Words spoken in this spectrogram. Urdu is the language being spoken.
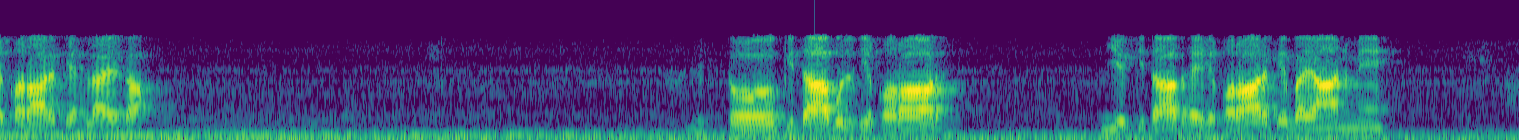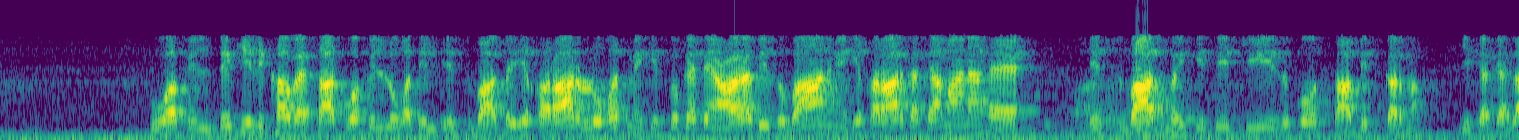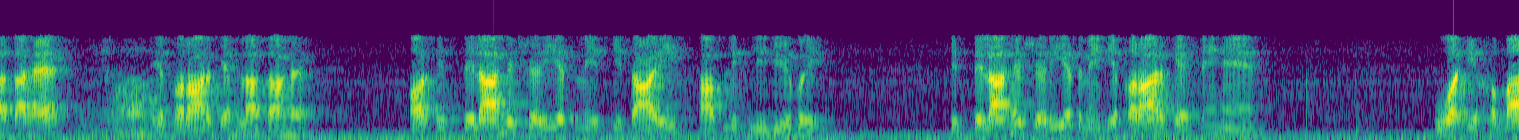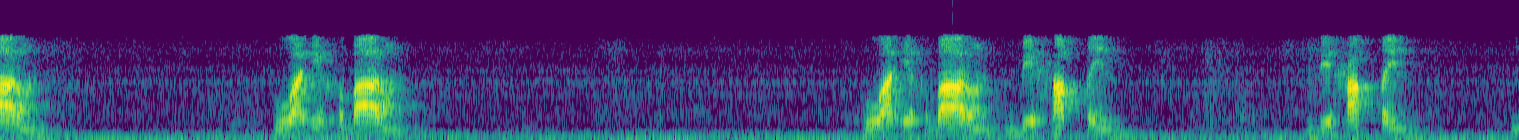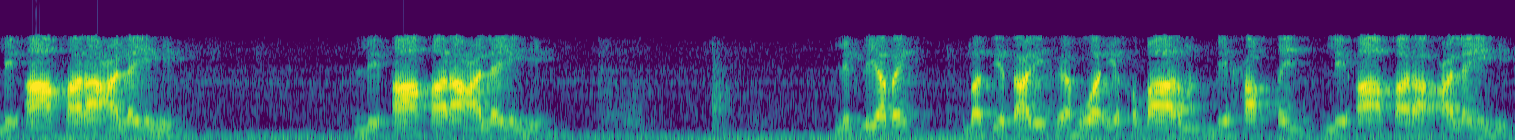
اقرار کہلائے گا۔ تو کتاب الاقرار، یہ کتاب ہے اقرار کے بیان میں۔ ہوا فل دیکھیے لکھا ہوا ساتھ ہوا فل لغت اس بات اقرار لغت میں کس کو کہتے ہیں؟ عربی زبان میں اقرار کا کیا معنی ہے؟ اس بات بھائی، کسی چیز کو ثابت کرنا. یہ کیا کہلاتا ہے؟ اقرار کہلاتا ہے. اور اصطلاح شریعت میں اس کی تعریف آپ لکھ لیجیے بھائی. اصطلاح شریعت میں اقرار کہتے ہیں، ہوا اخبار ہوا اخبار ہوا اخبار بحق بحق لآخر علیہ لآخر علیہ لکھ لیا بھائی؟ بس یہ تعریف ہے. ہوا اخبار بحق لآخر علیہ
